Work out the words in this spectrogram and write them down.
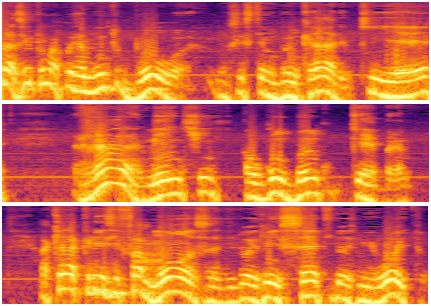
Brasil tem uma coisa muito boa no sistema bancário, que é raramente algum banco quebra. Aquela crise famosa de 2007 e 2008,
